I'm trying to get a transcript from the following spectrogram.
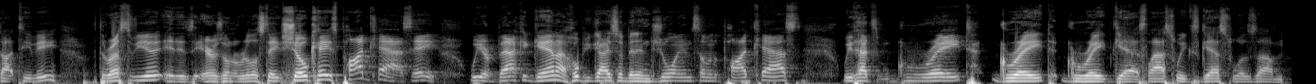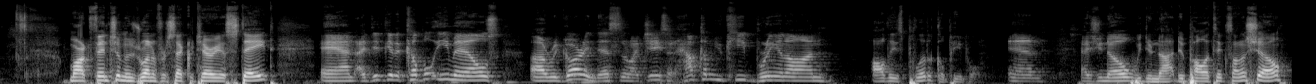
For the rest of you, it is the Arizona Real Estate Showcase podcast. Hey, we are back again. I hope you guys have been enjoying some of the podcasts. We've had some great, great, great guests. Last week's guest was um, Mark Finchem, who's running for Secretary of State. And I did get a couple emails uh, regarding this. They're like, Jason, how come you keep bringing on all these political people? And as you know, we do not do politics on the show.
